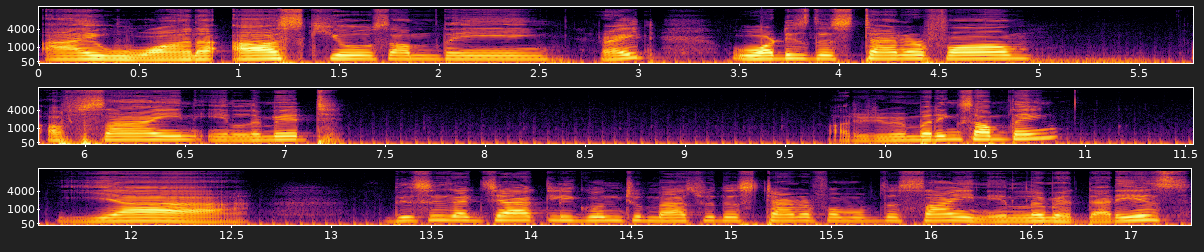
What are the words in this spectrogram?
I wanna ask you something right? What is the standard form of sine in limit? Are you remembering something? Yeah. This is exactly going to match with the standard form of the sine in limit. That is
